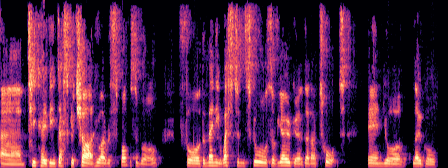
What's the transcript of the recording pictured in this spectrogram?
uh, TKV Desikachar, who are responsible for the many Western schools of yoga that are taught in your local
